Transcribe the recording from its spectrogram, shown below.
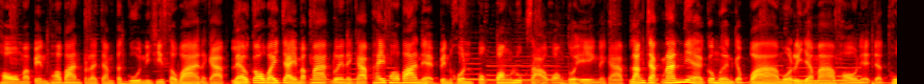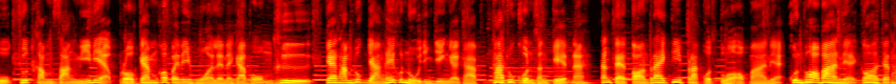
พอลมาเป็นพ่อบ้านประจำตระกูลนิชิสวะนะครับแล้วก็ไว้ใจมากๆด้วยนะครับให้พ่อบ้านเนี่ยเป็นคนปกป้องลูกสาวของตัวเองนะครับหลังจากนั้นเนี่ยก็เหมือนกับว่าโมริยาม่าพอลเนี่ยจะถูกชุดคำสั่งนี้เนี่ยโปรแกรมเข้าไปในหัวเลยนะครับผมคือแกทำทุกอย่างให้คุณหนูจริงๆอะครับถ้าทุกคนสังเกตนะ ตั้งแต่ตอนแรกที่ปรากฏตัวออกมาเนี่ยคุณพ่อบ้านเนี่ยก็จะท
